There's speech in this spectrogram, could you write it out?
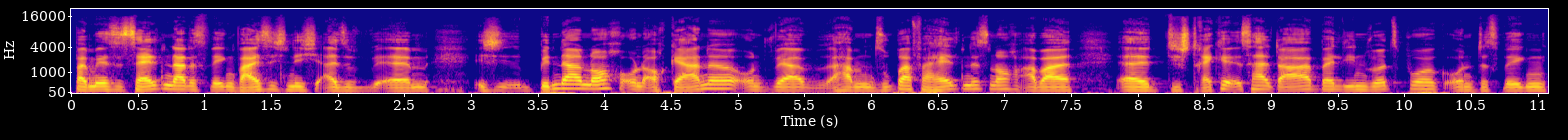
Bei mir ist es seltener, deswegen weiß ich nicht. Also ähm, ich bin da noch und auch gerne und wir haben ein super Verhältnis noch, aber äh, die Strecke ist halt da, Berlin-Würzburg und deswegen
